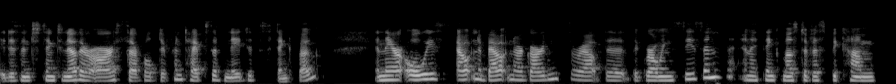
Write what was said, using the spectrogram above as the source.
it is interesting to know there are several different types of native stink bugs and they are always out and about in our gardens throughout the, the growing season. And I think most of us become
